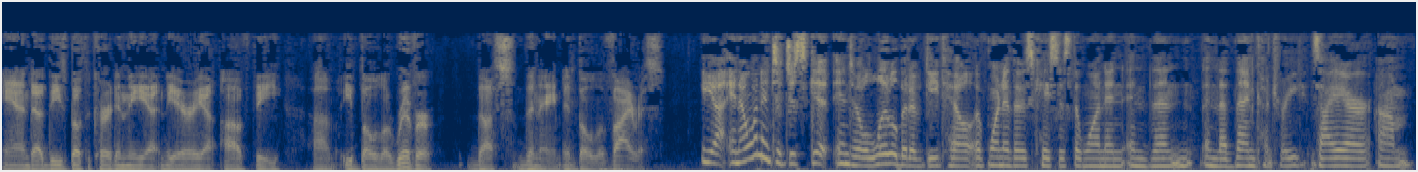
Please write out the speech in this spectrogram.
and uh, these both occurred in the uh, in the area of the um, Ebola River, thus the name Ebola virus. Yeah, and I wanted to just get into a little bit of detail of one of those cases, the one in, in then in the then country, Zaire. Um,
